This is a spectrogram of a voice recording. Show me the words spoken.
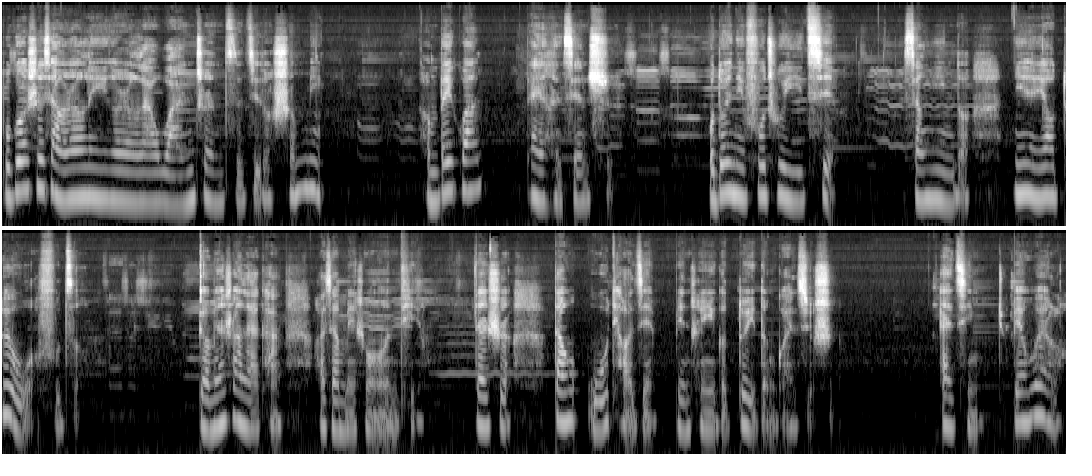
不过是想让另一个人来完整自己的生命，很悲观，但也很现实。我对你付出一切，相应的，你也要对我负责。表面上来看好像没什么问题，但是当无条件变成一个对等关系时，爱情就变味了。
